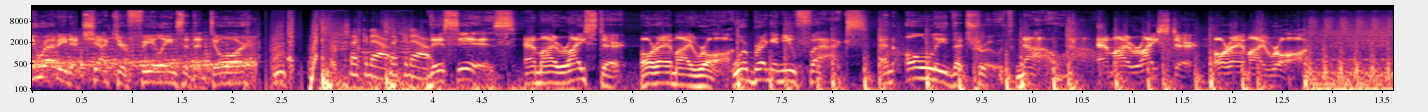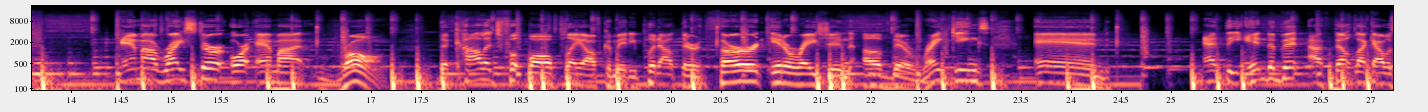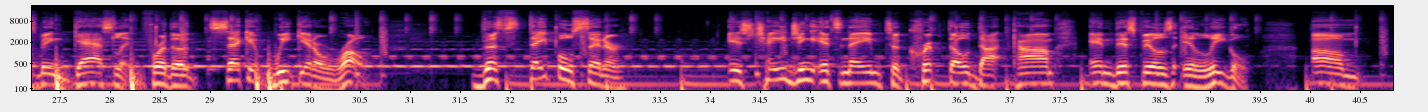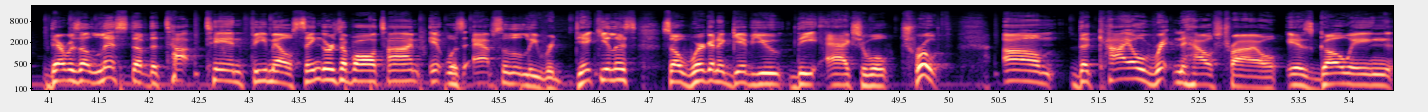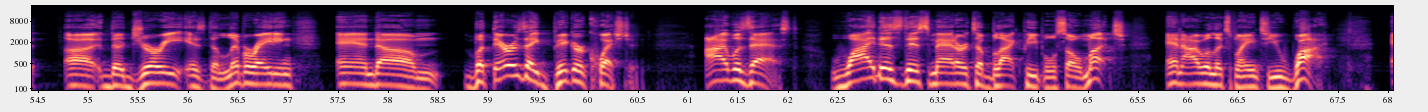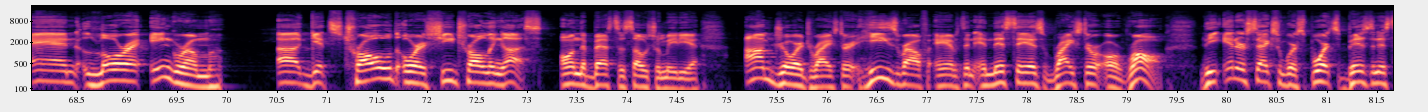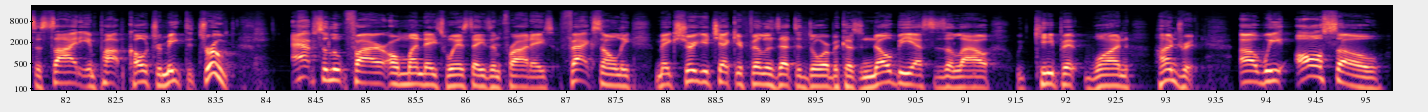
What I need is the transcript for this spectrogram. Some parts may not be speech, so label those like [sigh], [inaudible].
You ready to check your feelings at the door? Check it out. Check it out. This is Am I Reister or Am I Wrong? We're bringing you facts and only the truth. Now, Am I Reister or Am I Wrong? Am I Reister or am I wrong? The College Football Playoff Committee put out their third iteration of their rankings and at the end of it, I felt like I was being gaslit for the second week in a row. The Staples Center is changing its name to crypto.com, and this feels illegal. Um, there was a list of the top 10 female singers of all time. It was absolutely ridiculous. So, we're going to give you the actual truth. Um, the Kyle Rittenhouse trial is going uh, the jury is deliberating, and um, but there is a bigger question. I was asked, why does this matter to black people so much? And I will explain to you why. And Laura Ingraham uh, gets trolled, or is she trolling us on the best of social media? I'm George Reister. He's Ralph Amsden, and this is Reister or Wrong, the intersection where sports, business, society, and pop culture meet the truth. Absolute fire on Mondays, Wednesdays, and Fridays. Facts only. Make sure you check your feelings at the door because no BS is allowed. We keep it 100. Uh, we also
